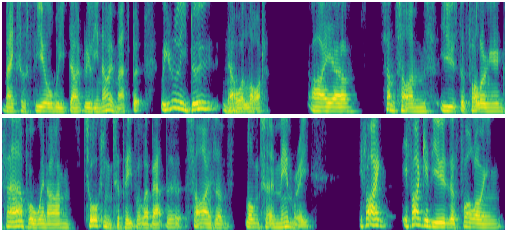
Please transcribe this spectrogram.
makes us feel we don't really know much, but we really do know a lot. I uh, sometimes use the following example when I'm talking to people about the size of long term memory. If I if I give you the following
